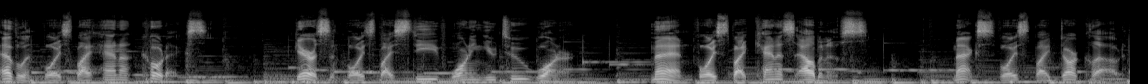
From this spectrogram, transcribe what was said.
Evelyn, voiced by Hannah Codex. Garrison, voiced by Steve Warning You 2 Warner. Man, voiced by Canis Albinus. Max, voiced by Dark Cloud.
